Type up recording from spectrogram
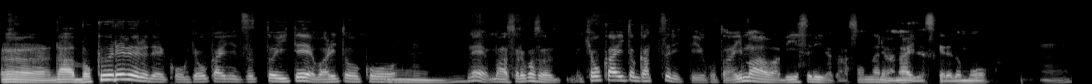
うん。だから僕レベルでこう業界にずっといて、割とこう、うんね、まあそれこそ、協会とがっつりっていうことは、今は B3 だからそんなにはないですけれども、うん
